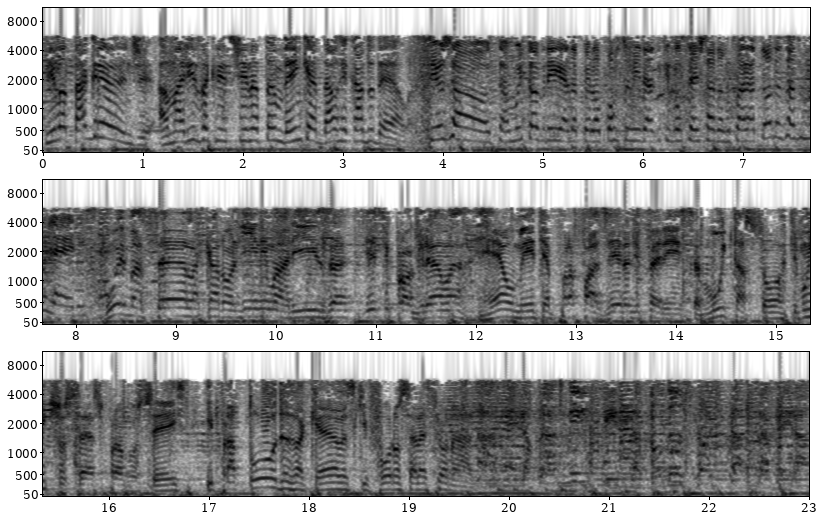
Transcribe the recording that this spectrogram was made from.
fila tá grande. A Marisa Cristina também quer dar o recado dela. Tio Jota, muito obrigada pela oportunidade que você está dando para todas as mulheres. Oi, Marcela, Carolina e Marisa. Esse programa realmente é para fazer a diferença. Muita sorte, muito sucesso para vocês e para todas aquelas que foram selecionadas. Tá melhor pra mim e pra todos nós, pra ver a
